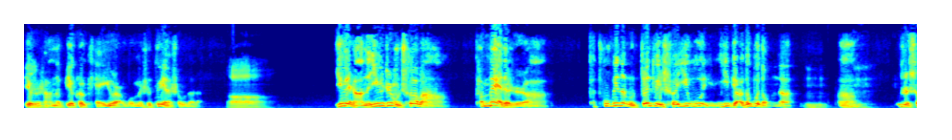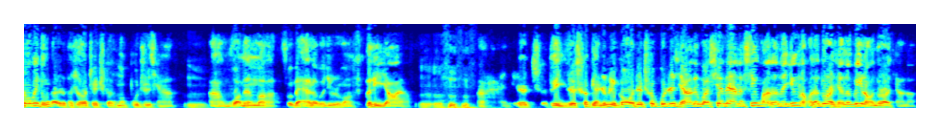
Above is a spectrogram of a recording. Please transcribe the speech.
别克啥呢？别克凯越，我们是最愿收的了。啊，因为啥呢？因为这种车吧，他卖的人啊，他除非那种针对车一无一点都不懂的嗯啊，就是稍微懂点儿的，他知道这车他妈不值钱嗯啊。我们吧，说白了，我就是往死里压呀。嗯嗯 哎，你这车，对你这车贬值率高，这车不值钱。那我现在那新款的那英朗那多少钱？那威朗多少钱呢？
